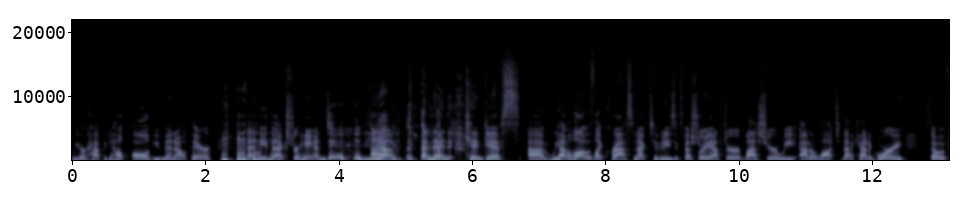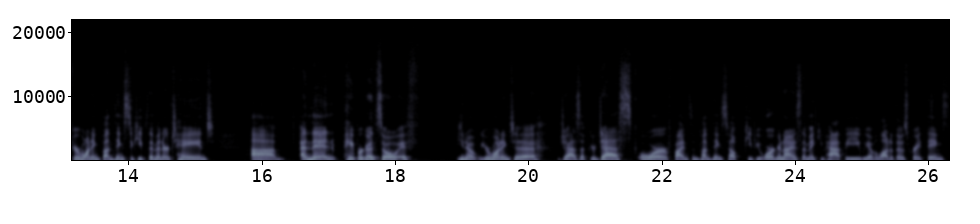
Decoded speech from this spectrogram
we are happy to help all of you men out there that need the extra hand. Yep. Um, and then kid gifts. Um, we have a lot with like crafts and activities, especially after last year, we add a lot to that category. So if you're wanting fun things to keep them entertained, um, and then paper goods. So if you know you're wanting to jazz up your desk or find some fun things to help keep you organized that make you happy, we have a lot of those great things.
